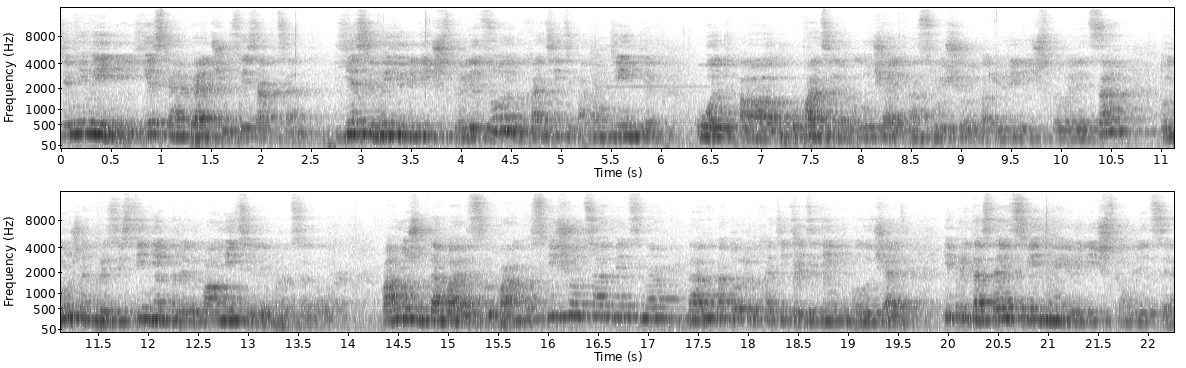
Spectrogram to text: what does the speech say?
Тем не менее, если опять же здесь акцент, если вы юридическое лицо и вы хотите потом деньги от а, покупателя получать на свой счет как юридического лица, то нужно произвести некоторые дополнительные процедуры. Вам нужно добавить свой банковский счет, соответственно, да, на который вы хотите эти деньги получать, и предоставить сведения о юридическом лице.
